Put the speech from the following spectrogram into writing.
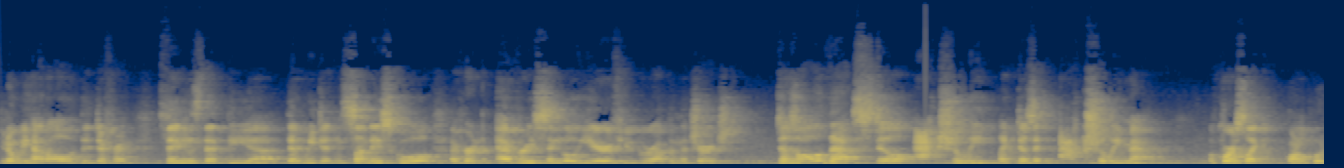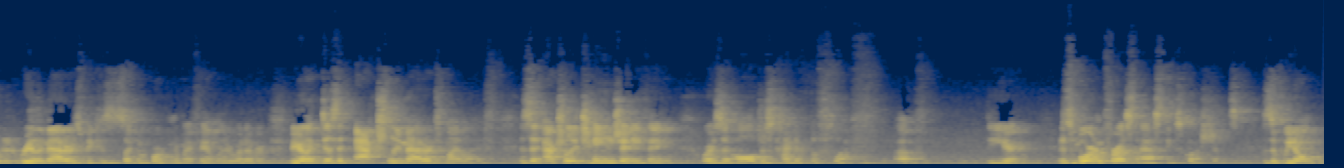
you know we had all of the different things that the uh, that we did in sunday school. I've heard every single year if you grew up in the church. Does all of that still actually like does it actually matter? Of course like quote unquote it really matters because it's like important to my family or whatever. But you're like does it actually matter to my life does it actually change anything, or is it all just kind of the fluff of the year? And it's important for us to ask these questions because if we don't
